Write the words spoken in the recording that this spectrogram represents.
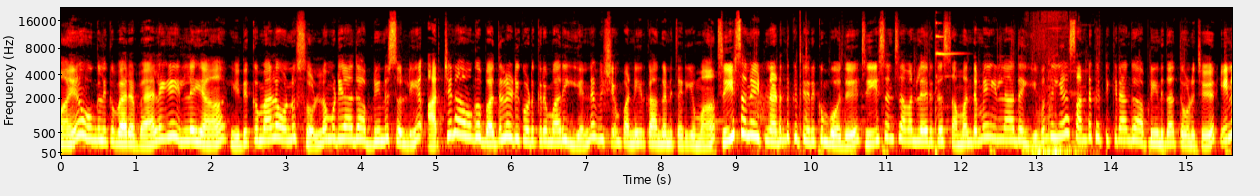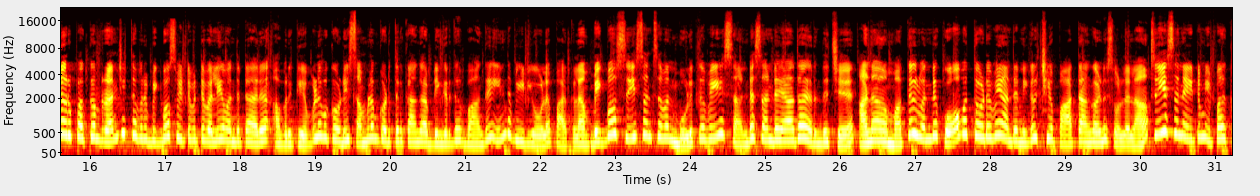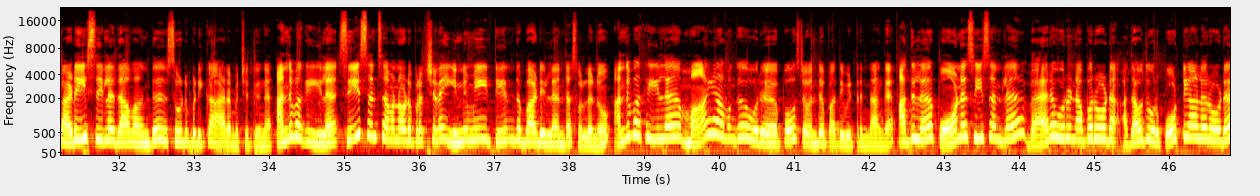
மயம் உங்களுக்கு வேற வேலையே இல்லையா? இதுக்கு மேல ஒன்றும் சொல்ல முடியாது அப்படின்னு சொல்லி அர்ச்சனா அவங்க பதிலடி கொடுக்கிற மாதிரி என்ன விஷயம் பண்ணியிருக்காங்கன்னு தெரியுமா? சீசன் எயிட் நடந்துகிட்டு இருக்கும்போது சீசன் செவன்ல இருக்க சம்பந்தமே இல்லாத இவங்க ஏன் சண்டை கட்டிக்கிறாங்க அப்படின்னு தான் தோணுச்சு. இன்னொரு பக்கம் ரஞ்சித் அவர் பிக் பாஸ் விட்டு விட்டு வெளியே வந்துட்டாரு. அவருக்கு எவ்வளவு கோடி சம்பளம் கொடுத்திருக்காங்க அப்படிங்கறத வாங்க இந்த வீடியோல பார்க்கலாம். பிக் பாஸ் சீசன் செவன் முழுக்கவே சண்டை சண்டையா தான் இருந்துச்சு. ஆனா மக்கள் வந்து கோபத்தோடவே அந்த நிகழ்ச்சியை பார்த்தாங்கன்னு சொல்லலாம். சீசன் எயிட்டும் இப்ப கடைசியில தான் வந்து சூடுபிடிக்க ஆரம்பிச்சிருக்குங்க. அந்த வகையில சீசன் செவனோட பிரச்சனை இன்னுமே தீர்ந்தபாடு இல்லைன்னு தான் சொல்லணும். அந்த வகையில மாயா அவங்க ஒரு போஸ்ட் வந்து பதிவிட்டு இருந்தாங்க அதுல போன சீசன்ல வேற ஒரு நபரோட அதாவது ஒரு போட்டியாளரோட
